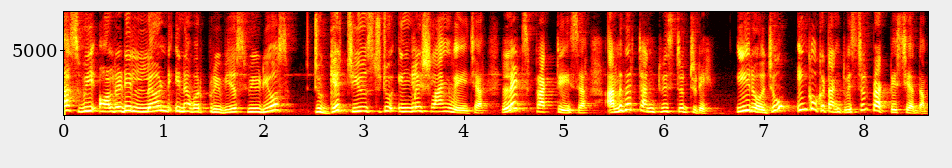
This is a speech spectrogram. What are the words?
as we already learn in our previous videos to get used to English language let's practice another tongue twister today ఈ రోజు ఇంకొక టంగ్ ట్విస్టర్ ప్రాక్టీస్ చేద్దాం.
